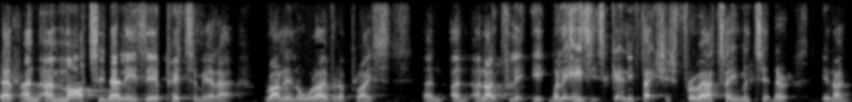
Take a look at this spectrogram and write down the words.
That, and, and Martinelli is the epitome of that, running all over the place. And and, and hopefully, it, well, it is. It's getting infectious through our team, isn't it? They're, you know,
